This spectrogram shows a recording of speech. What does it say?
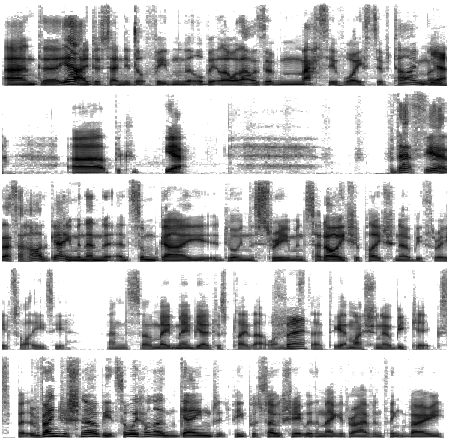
And uh, yeah, I just ended up feeling a little bit like, well, that was a massive waste of time. Then. yeah. Uh, bec- yeah. But that's yeah, that's a hard game. And then the, and some guy joined the stream and said, "Oh, you should play Shinobi Three. It's a lot easier." And so may- maybe I just play that one Fair. instead to get my Shinobi kicks. But Revenge of Shinobi, it's always one of those games which people associate with the Mega Drive and think very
